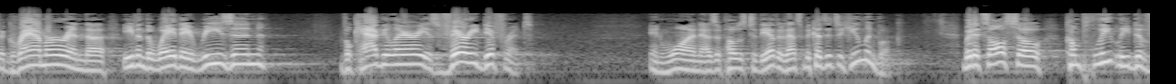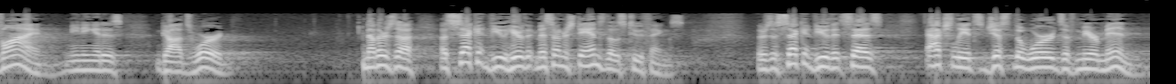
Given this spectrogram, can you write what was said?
the grammar and the, even the way they reason, vocabulary is very different in one as opposed to the other. That's because it's a human book. But it's also completely divine, meaning it is God's Word. Now there's a, a second view here that misunderstands those two things. There's a second view that says, actually it's just the words of mere men.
